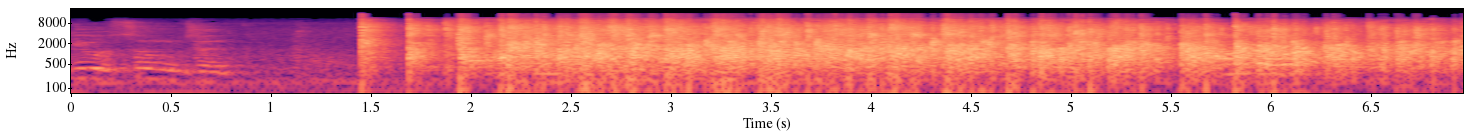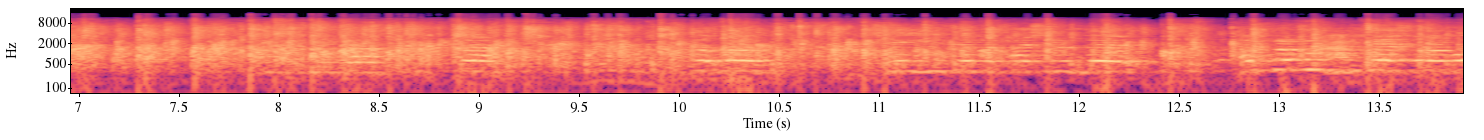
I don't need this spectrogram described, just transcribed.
유승준 이것은 제 인생을 사시는데 한명을 유지하시라고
